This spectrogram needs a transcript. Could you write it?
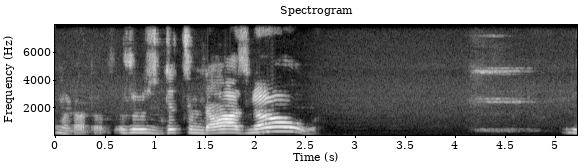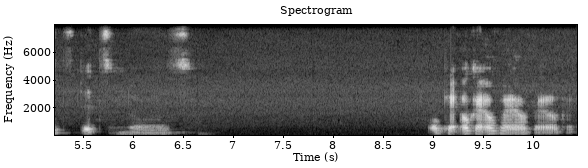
Oh my god, those those dits and das, no! It's dits and das. Okay, okay, okay, okay, okay.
